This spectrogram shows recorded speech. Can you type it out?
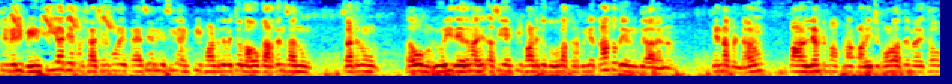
ਤੇ ਮੇਰੀ ਬੇਨਤੀ ਆ, ਜੇ ਪ੍ਰਸ਼ਾਸਨ ਕੋਲੇ ਪੈਸੇ ਨਹੀਂ, ਅਸੀਂ ਐਮਪੀ ਫੰਡ ਦੇ ਵਿੱਚੋਂ ਲਾਓ ਕਰ ਦੇਣ ਸਾਨੂੰ ਸਾਡੇ ਨੂੰ ਉਹ ਮਨਜ਼ੂਰੀ ਦੇ ਦੇਣਾ, ਅਸੀਂ ਐਮਪੀ ਫੰਡ ਚ 2 ਲੱਖ ਰੁਪਏ ਤੁਰੰਤ ਦੇਣ ਨੂੰ ਤਿਆਰ ਹਾਂ ਇਹਨਾਂ ਨੂੰ, ਇਹਨਾਂ ਪਿੰਡਾਂ ਨੂੰ। ਪਾਣੀ ਲਿਫਟ ਪੰਪ ਨਾਲ ਪਾਣੀ ਚੁਕਾਉਣ ਵਾਸਤੇ ਮੈਂ ਇੱਥੋਂ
